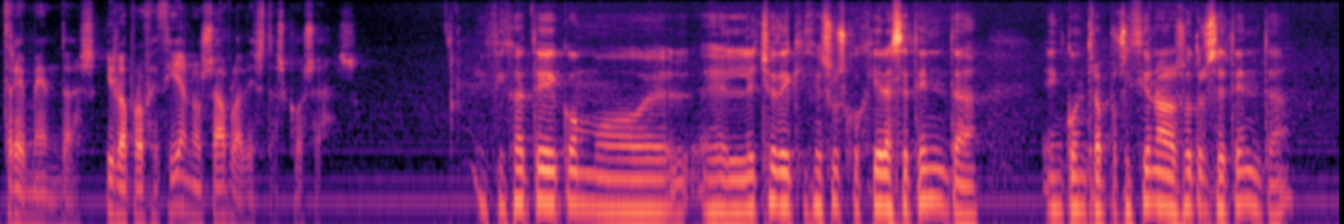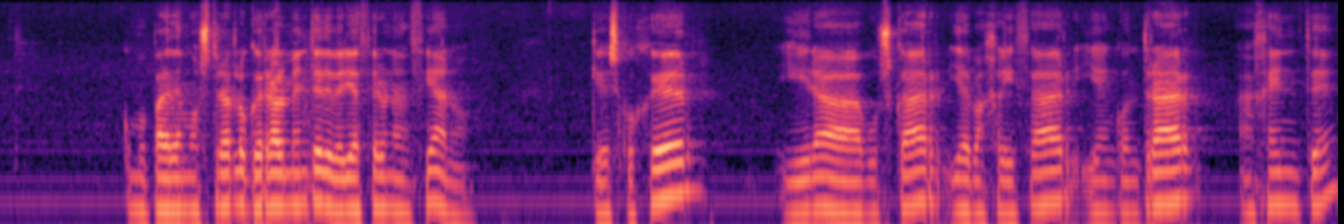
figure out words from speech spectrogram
tremendas, y la profecía nos habla de estas cosas. Fíjate cómo el, hecho de que Jesús cogiera 70 en contraposición a los otros 70, como para demostrar lo que realmente debería hacer un anciano, que es coger, ir a buscar y a evangelizar y a encontrar a gente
